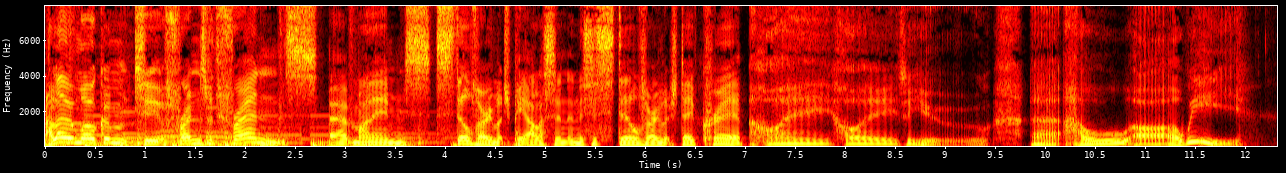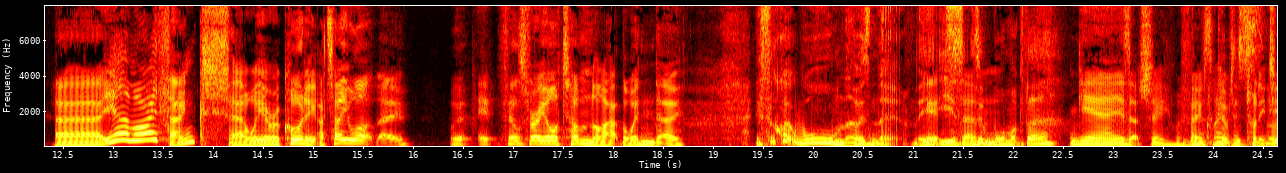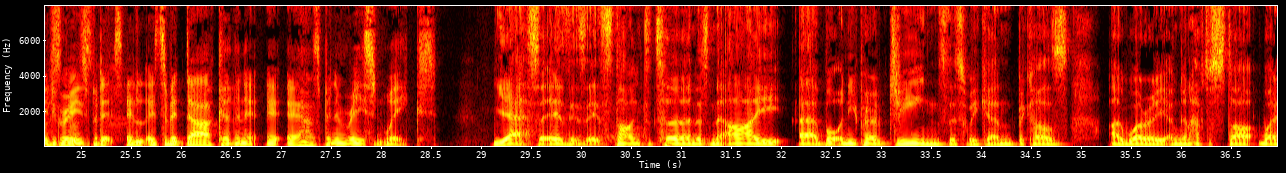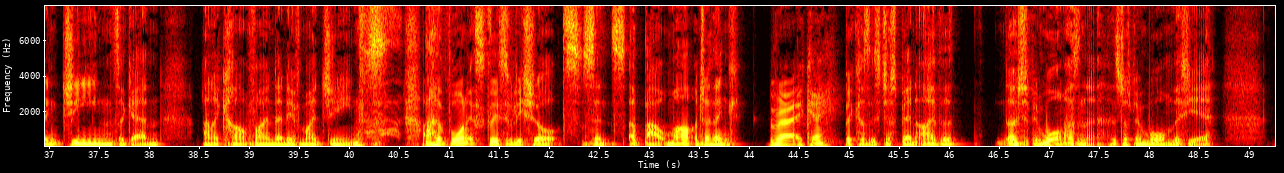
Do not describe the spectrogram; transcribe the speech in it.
Hello and welcome to Friends with Friends. Uh, my name's still very much Pete Allison, and this is still very much Dave Cribb. Hi, hi to you. Uh, how are we? Uh, yeah, I'm all right, thanks. Uh, we are recording. I tell you what, though, it feels very autumnal out the window. It's still quite warm though, isn't it? Is, is it um, warm up there? Yeah, it is actually. My phone claims it's 22 those degrees, but it's it, it's a bit darker than it, it, it has been in recent weeks. Yes, it is. It's, it's starting to turn, isn't it? I uh, bought a new pair of jeans this weekend because I worry I'm going to have to start wearing jeans again, and I can't find any of my jeans. I have worn exclusively shorts since about March, I think, Right. Okay. because it's just been either. No, it's just been warm, hasn't it? It's just been warm this year,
